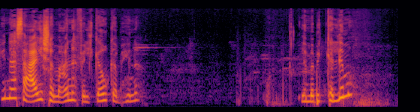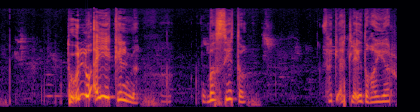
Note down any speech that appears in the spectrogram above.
في ناس عايشة معانا في الكوكب هنا لما بيتكلموا تقول له أي كلمة بسيطة فجأة تلاقيه اتغير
